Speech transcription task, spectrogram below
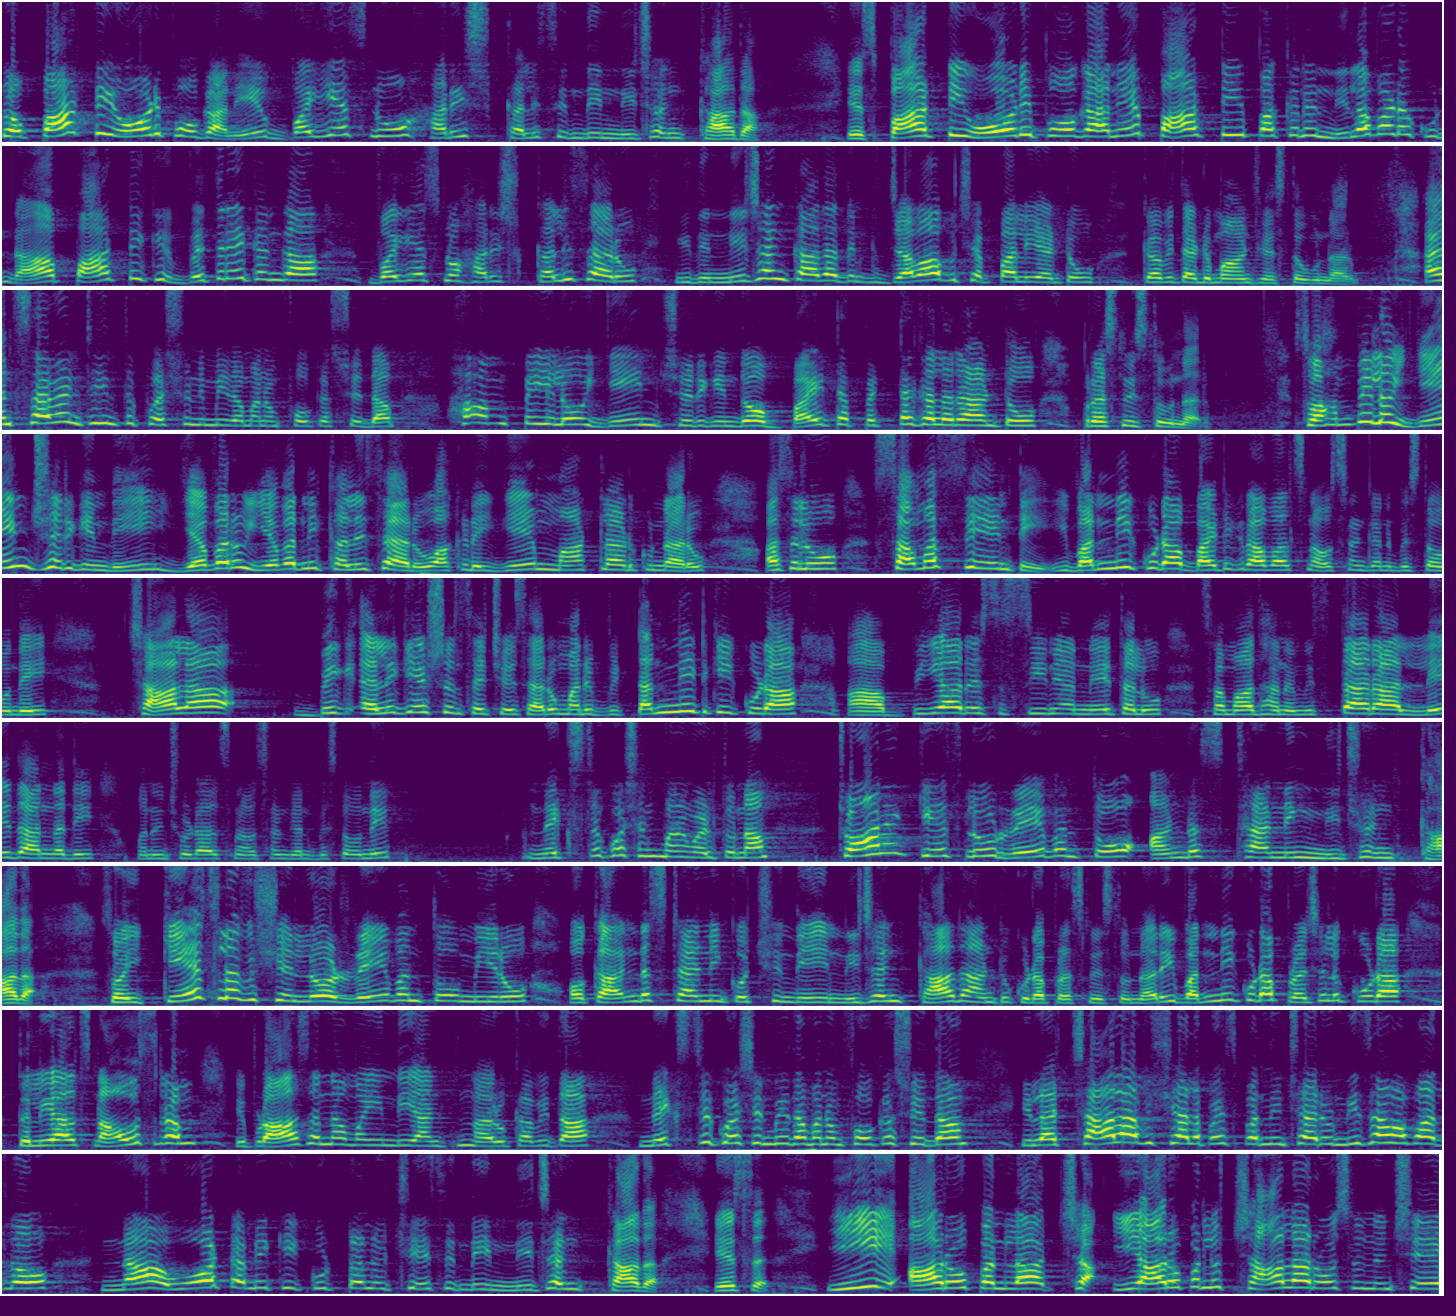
సో పార్టీ ఓడిపోగానే వైఎస్ను హరీష్ కలిసింది నిజం కాదా? ఎస్ పార్టీ ఓడిపోగానే పార్టీ పక్కన నిలబడకుండా పార్టీకి వ్యతిరేకంగా వైఎస్ను హరీష్ కలిశారు. ఇది నిజం కాదా? దీనికి జవాబు చెప్పాలి అంటూ కవిత డిమాండ్ చేస్తూ ఉన్నారు. అండ్ సెవెంటీన్త్ క్వశ్చన్ మీద మనం ఫోకస్ చేద్దాం. హంపీలో ఏం జరిగిందో బయట పెట్టగలరా అంటూ ప్రశ్నిస్తూ ఉన్నారు. సో హంపీలో ఏం జరిగింది? ఎవరు ఎవరిని కలిశారు? అక్కడ ఏం మాట్లాడుకున్నారు? అసలు సమస్య ఏంటి? ఇవన్నీ కూడా బయటికి రావాల్సిన అవసరం కనిపిస్తోంది. చాలా బిగ్ ఎలిగేషన్స్ చేశారు. మరి వీటన్నిటికీ కూడా బీఆర్ఎస్ సీనియర్ నేతలు సమాధానం ఇస్తారా లేదా అన్నది మనం చూడాల్సిన అవసరం కనిపిస్తోంది. నెక్స్ట్ క్వశ్చన్ మనం వెళ్తున్నాం. టానిక్ కేసులో రేవంత్తో అండర్స్టాండింగ్ నిజం కాదా? సో ఈ కేసుల విషయంలో రేవంత్తో మీరు ఒక అండర్స్టాండింగ్ వచ్చింది నిజం కాదా అంటూ కూడా ప్రశ్నిస్తున్నారు. ఇవన్నీ కూడా ప్రజలకు కూడా తెలియాల్సిన అవసరం. ఇప్పుడు ఆసన్నమైంది అంటున్నారు కవిత. నెక్స్ట్ క్వశ్చన్ మీద మనం ఫోకస్ చేద్దాం. ఇలా చాలా విషయాలపై స్పందించారు. నిజామాబాద్లో నా ఓటమికి కుట్రలు చేసింది నిజం కాదా? ఎస్ ఈ ఆరోపణల ఈ ఆరోపణలు చాలా రోజుల నుంచే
